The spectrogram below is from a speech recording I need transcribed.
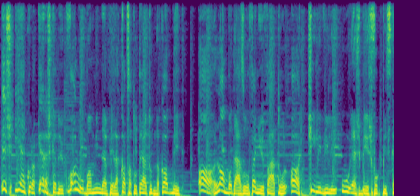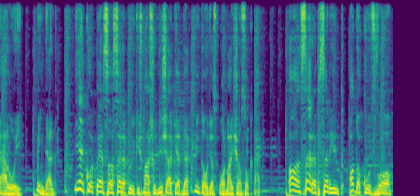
És ilyenkor a kereskedők valóban mindenféle kacatot el tudnak adni, a lambadázó fenyőfától a csili-vili USB-s fogpiszkálóig. Mindent. Ilyenkor persze a szereplők is máshogy viselkednek, mint ahogy azt normálisan szokták. A szerep szerint adakozva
